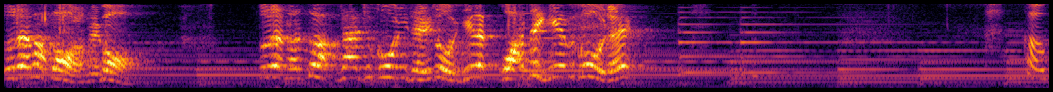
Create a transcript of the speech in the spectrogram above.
Tôi đã bảo bỏ là phải bỏ. Tôi đã nói toạc ra cho cô như thế rồi Nghĩa là quá tình nghĩa với cô rồi đấy. Không.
